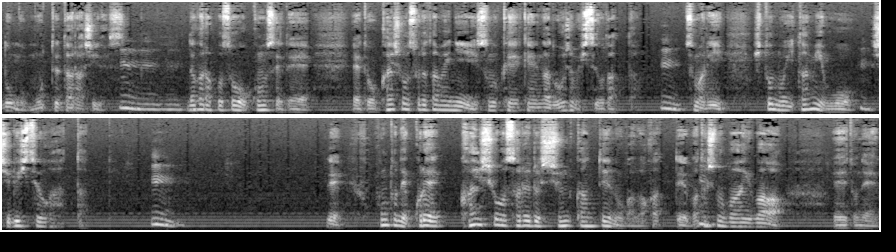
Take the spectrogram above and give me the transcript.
どうも持ってたらしいです、うんうんだからこそ今世で、えっと解消するためにその経験がどうしても必要だった。うん。つまり人の痛みを知る必要があったうんで本当ねこれ解消される瞬間っていうのが分かって私の場合は、えっ、とね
